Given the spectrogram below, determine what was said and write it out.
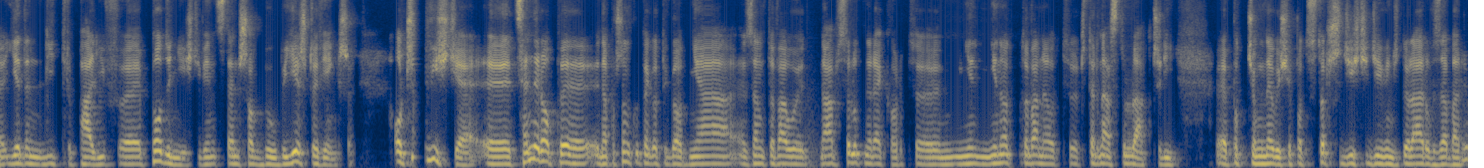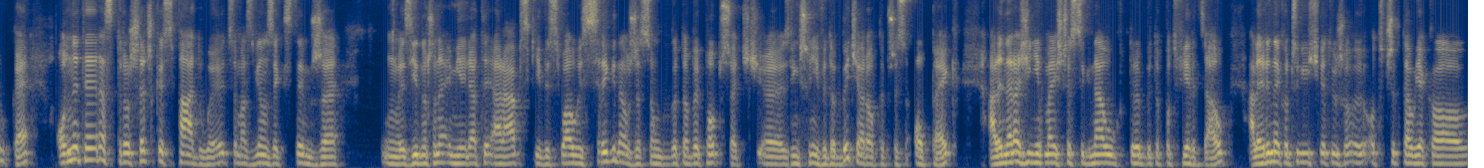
jeden litr paliw podnieść, więc ten szok byłby jeszcze większy. Oczywiście ceny ropy na początku tego tygodnia zanotowały no, absolutny rekord, nienotowany nie od 14 lat, czyli podciągnęły się pod 139 dolarów za baryłkę. One teraz troszeczkę spadły, co ma związek z tym, że Zjednoczone Emiraty Arabskie wysłały sygnał, że są gotowe poprzeć e, zwiększenie wydobycia ropy przez OPEC, ale na razie nie ma jeszcze sygnału, który by to potwierdzał, ale rynek oczywiście to już odczytał jako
